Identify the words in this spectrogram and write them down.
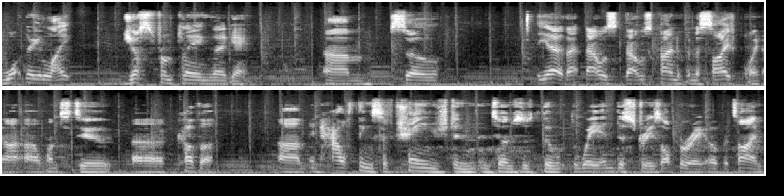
what they like, just from playing their game. Um, so yeah, that, that was that was kind of an aside point I, I wanted to uh, cover um, and how things have changed in, in terms of the, the way industries operate over time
